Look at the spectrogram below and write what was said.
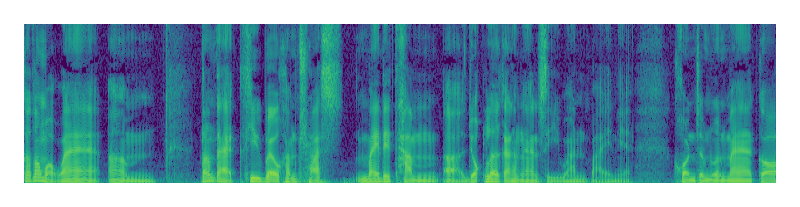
ก็ต้องบอกว่าตั้งแต่ที่ Welcome Trust ไม่ได้ทำยกเลิกการทำงาน 4 วันไปเนี่ยคนจำนวนมากก็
